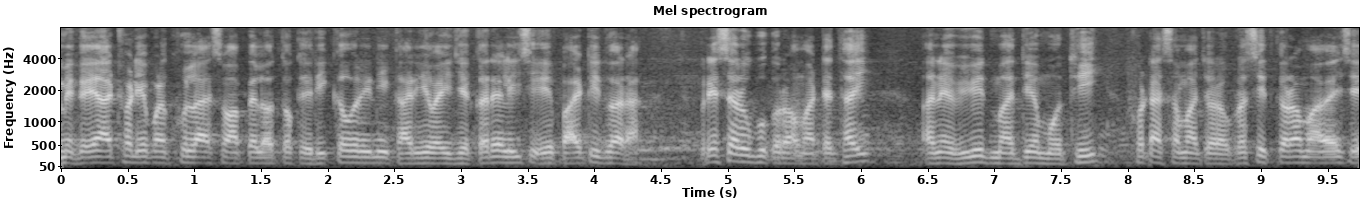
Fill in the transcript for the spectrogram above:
મેં ગયા અઠવાડિયે પણ ખુલાસો આપેલો હતો કે રિકવરીની કાર્યવાહી જે કરેલી છે એ પાર્ટી દ્વારા પ્રેશર ઊભું કરવા માટે થઈ અને વિવિધ માધ્યમોથી ખોટા સમાચારો પ્રસિદ્ધ કરવામાં આવે છે.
